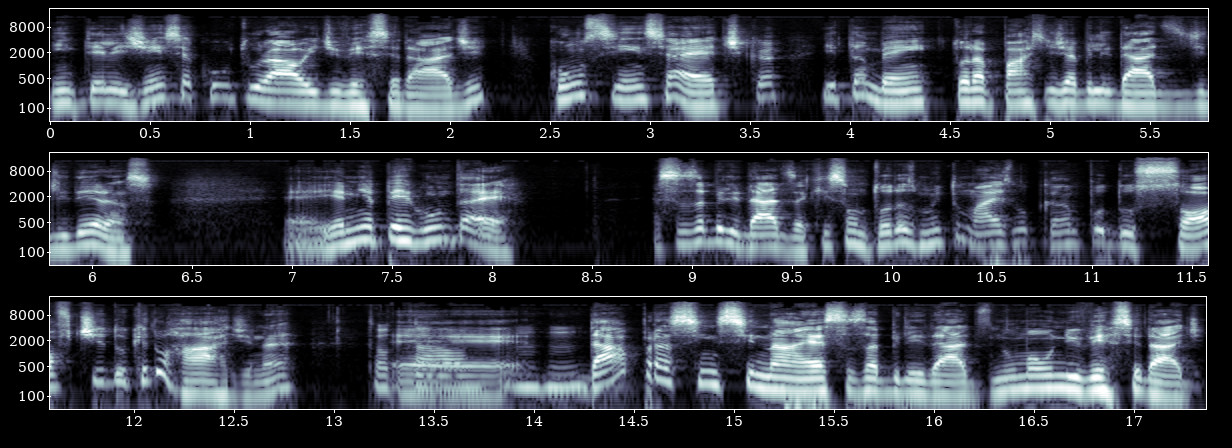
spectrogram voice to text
inteligência cultural e diversidade, consciência ética e também toda a parte de habilidades de liderança. É, e a minha pergunta é: essas habilidades aqui são todas muito mais no campo do soft do que do hard, né? Total. É, uhum. Dá para se ensinar essas habilidades numa universidade,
